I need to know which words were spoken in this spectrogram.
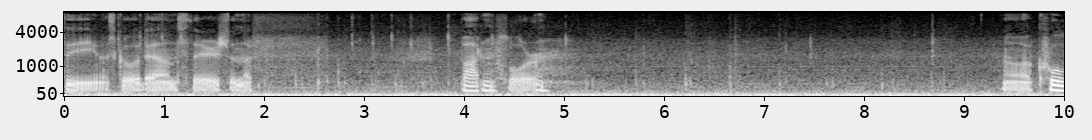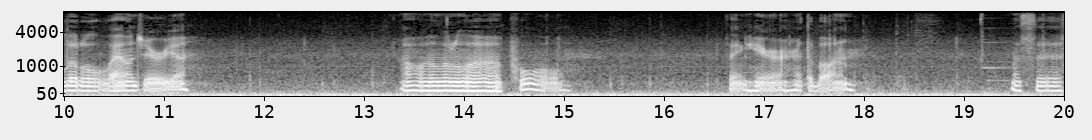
see, let's go downstairs in the bottom floor. Oh, cool little lounge area. Oh, a little uh, pool thing here at the bottom. What's this?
